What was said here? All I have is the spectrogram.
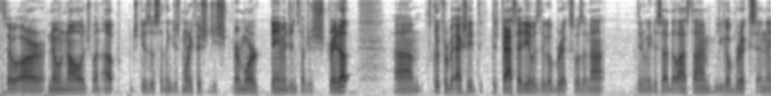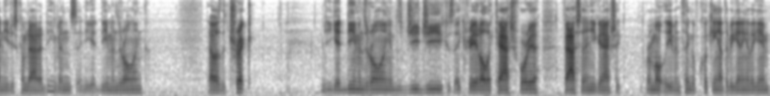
So our known knowledge went up, which gives us, I think, just more efficiency, or more damage and stuff just straight up. Um, let's click for, actually, the, the fast idea was to go bricks, was it not? Didn't we decide that last time? You go bricks and then you just come down to demons and you get demons rolling. That was the trick. You get demons rolling, it's GG because they create all the cash for you faster than you can actually remotely even think of clicking at the beginning of the game.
